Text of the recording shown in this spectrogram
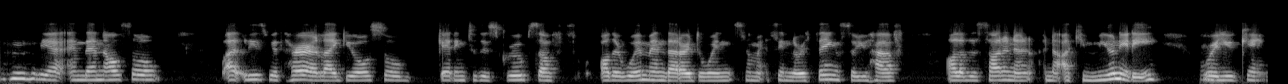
yeah, and then also, at least with her, like you also get into these groups of other women that are doing some similar things. So you have all of a sudden a, a community where mm. you can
